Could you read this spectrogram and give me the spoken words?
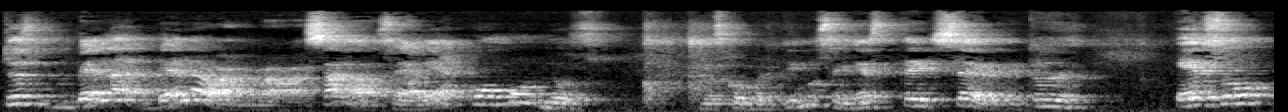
Entonces, vea la, vea la barrabasada, o sea, vea cómo nos, nos convertimos en este ser. Entonces, eso,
